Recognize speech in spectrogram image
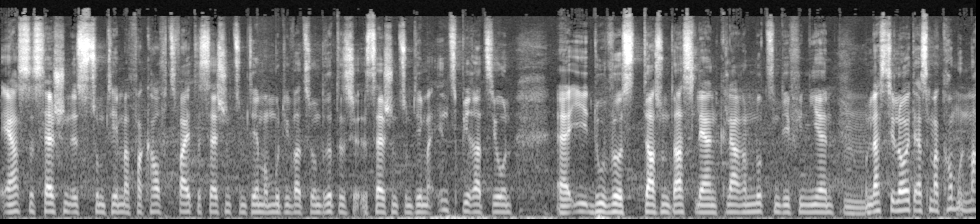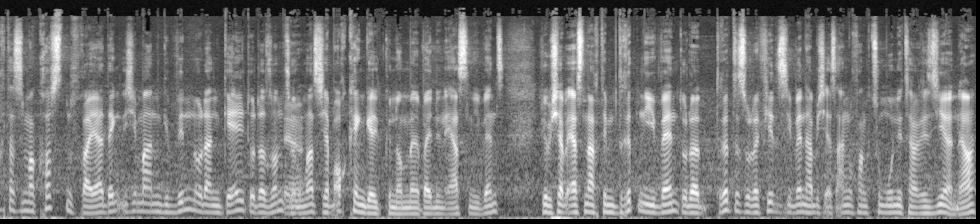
erste Session ist zum Thema Verkauf, zweite Session zum Thema Motivation, dritte Session zum Thema Inspiration. Äh, du wirst das und das lernen, klaren Nutzen definieren mhm. und lass die Leute erstmal kommen und mach das immer kostenfrei. Ja? Denk nicht immer an Gewinn oder an Geld oder sonst ja. irgendwas. Ich habe auch kein Geld genommen bei den ersten Events. Ich glaube, ich habe erst nach dem dritten Event oder drittes oder viertes Event habe ich erst angefangen zu monetarisieren. Ja?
